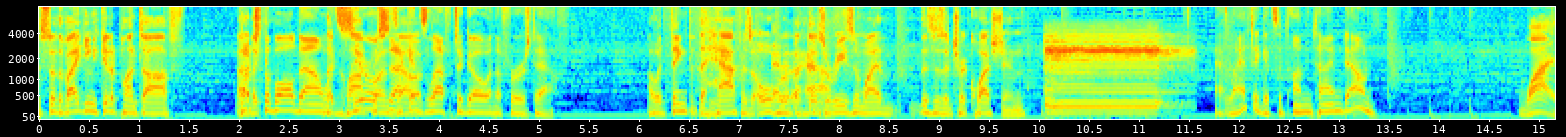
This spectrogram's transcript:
so the Vikings get a punt off. Uh, Touch the, ball down the with zero seconds out. left to go in the first half. I would think that the half is over, End of the but there's a reason why this is a trick question. Atlanta gets it untimed down. Why?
